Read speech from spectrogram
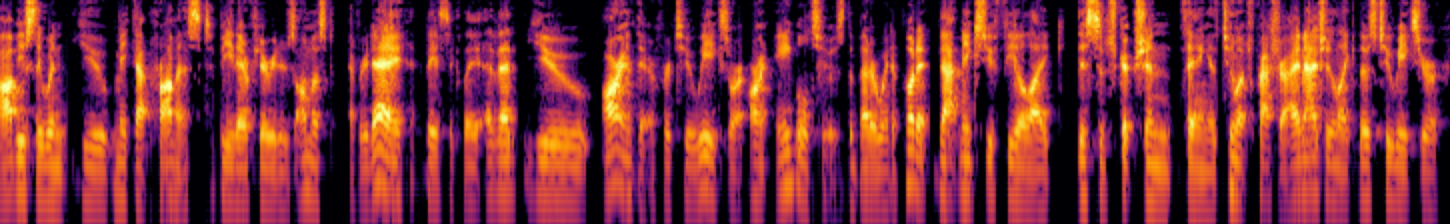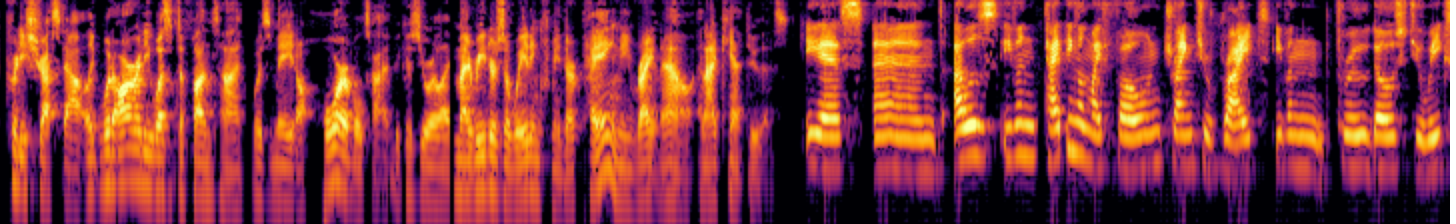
obviously, when you make that promise to be there for your readers almost every day, basically, and then you aren't there for two weeks or aren't able to, is the better way to put it, that makes you feel like this subscription thing is too much pressure. I imagine like those two weeks, you're pretty stressed out. Like what already wasn't a fun time was made a horrible time because you were like, my readers are waiting for me. They're paying me right now, and I can't do this. Yes, and I was even typing on my phone, trying to write even through those two weeks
